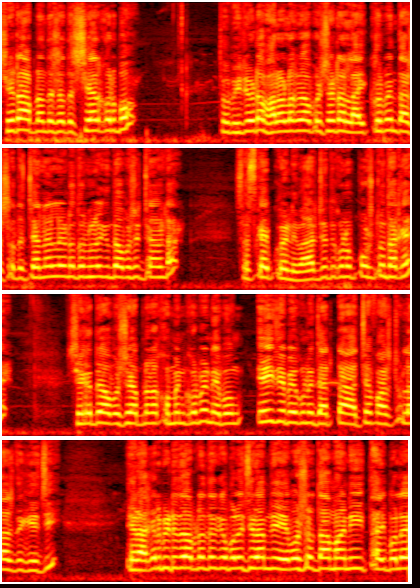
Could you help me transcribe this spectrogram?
সেটা আপনাদের সাথে শেয়ার করব। তো ভিডিওটা ভালো লাগলে অবশ্যই একটা লাইক করবেন, তার সাথে চ্যানেলে নতুন হলে কিন্তু অবশ্যই চ্যানেলটা সাবস্ক্রাইব করে নেবেন। আর যদি কোনো প্রশ্ন থাকে, সেক্ষেত্রে অবশ্যই আপনারা কমেন্ট করবেন এবং এই যে বেগুনের জাতটা আছে ফার্স্ট টু লাস্ট দেখিয়েছি, এর আগের ভিডিওতে আপনাদেরকে বলেছিলাম যে এবছর দাম হয়নি, তাই বলে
